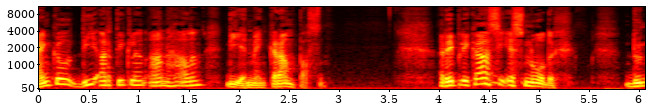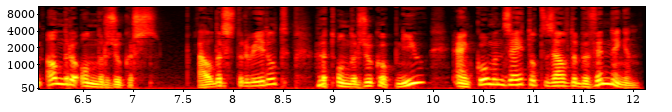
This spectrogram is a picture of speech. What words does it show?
Enkel die artikelen aanhalen die in mijn kraam passen. Replicatie is nodig. Doen andere onderzoekers, elders ter wereld, het onderzoek opnieuw en komen zij tot dezelfde bevindingen.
